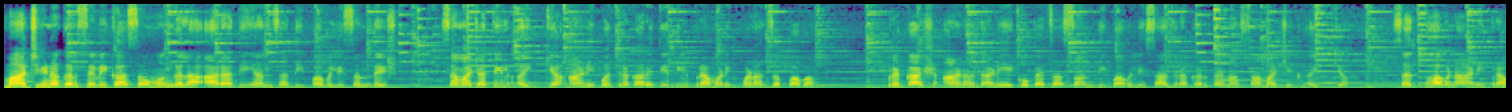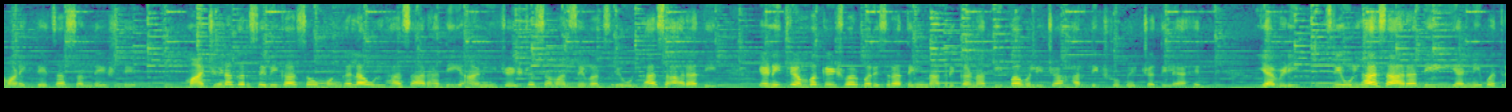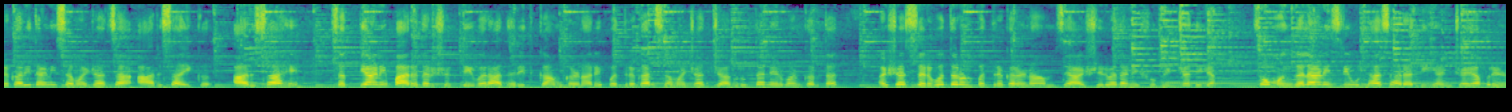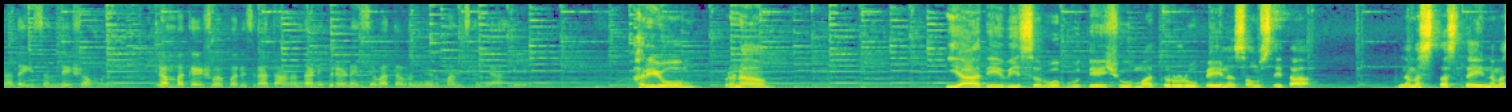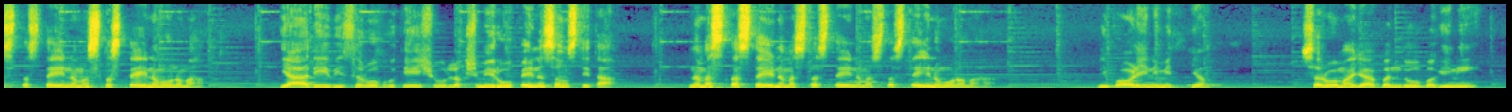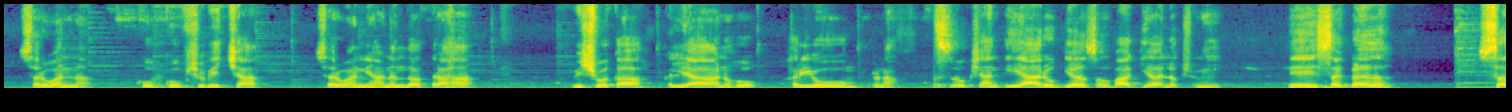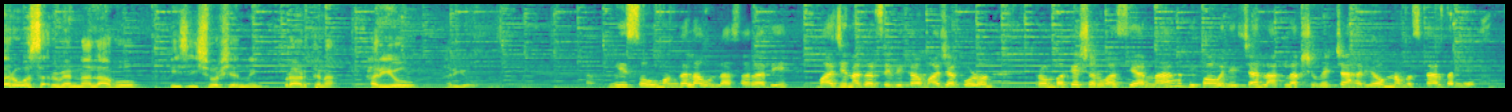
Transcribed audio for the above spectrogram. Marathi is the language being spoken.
माजी नगरसेविका सौ मंगला आराधी यांचा दीपावली संदेश समाजातील ऐक्य आणि पत्रकारितेतील प्रामाणिकपणा जपावा. प्रकाश आनंद आणि एकोप्याचा सण दीपावली साजरा करताना सामाजिक ऐक्य सद्भावना आणि प्रामाणिकतेचा संदेश देत. माजी नगरसेविका सौ मंगला उल्हास आराधी आणि ज्येष्ठ समाजसेवक श्री उल्हास आराधी यांनी त्र्यंबकेश्वर परिसरातील नागरिकांना दीपावलीच्या हार्दिक शुभेच्छा दिल्या आहेत. यावेळी श्री उल्हास आराधी यांनी पत्रकारिता आणि समाजाचा आरसा एक आरसा आहे सत्य आणि पारदर्शकतेवर आधारित काम करणारे पत्रकार समाजात जागरूकता निर्माण करतात. अशा सर्व तरुण पत्रकारांना आमचे आशीर्वाद आणि शुभेच्छा दिल्या. सौ मंगला आणि श्री उल्हास आराधी यांच्या या प्रेरणादायी संदेशामुळे त्र्यंबकेश्वर परिसरात आनंद आणि प्रेरणेचे वातावरण निर्माण झाले आहे. हरिओम प्रणाम. या देवी सर्वभूतेषु मातृरूपेण संस्थिता. नमस्तस्ते नमस्तस्ते नमस्तस्ते नमो नमः. या देवी सर्वभूतेषु लक्ष्मीरूपेण संस्थिता. नमस्तस्ते नमस्तस्ते नमस्तस्ते नमो नमः. दीपावळीनिमित्त सर्व माझ्या बंधू भगिनी सर्वांना खूप खूप शुभेच्छा. सर्वांनी आनंदात राहा. विश्व का कल्याण हो. हरिओम प्रणाम. सुख शांती आरोग्य सौभाग्य लक्ष्मी हे सगळं सर्व सर्वांना लाभो हीच ईश्वरशनी प्रार्थना. हरिओ हरिओ मी सौ मंगला उल्हास आराधी माजी नगरसेविका माझ्याकडून त्र्यंबकेश्वर वासियांना दीपावलीच्या लाख लाख शुभेच्छा. हरिओम नमस्कार धन्यवाद.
